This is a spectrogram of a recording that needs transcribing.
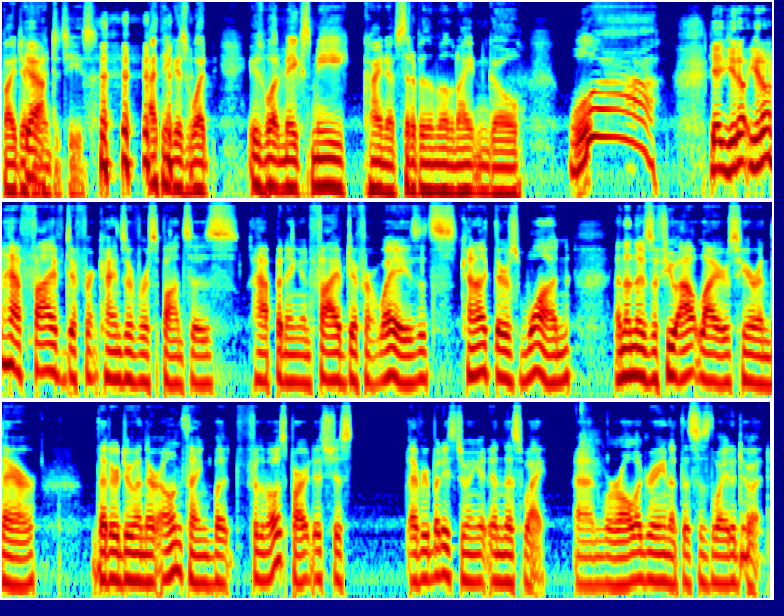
by different Yeah. entities i think is what is what makes me kind of sit up in the middle of the night and go Yeah, you don't you don't have five different kinds of responses happening in five different ways. It's kind of like there's one, and then there's a few outliers here and there that are doing their own thing. But for the most part, it's just everybody's doing it in this way, and we're all agreeing that this is the way to do it.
